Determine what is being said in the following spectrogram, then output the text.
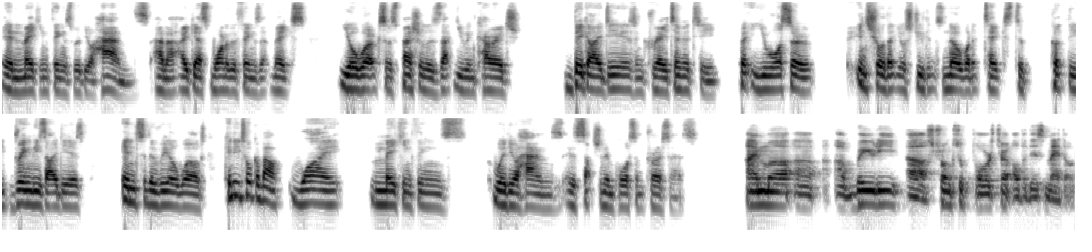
in making things with your hands, and I guess one of the things that makes your work so special is that you encourage big ideas and creativity, but you also ensure that your students know what it takes to put the bring these ideas into the real world. Can you talk about why making things with your hands is such an important process? I'm a, a, a very uh, strong supporter of this method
